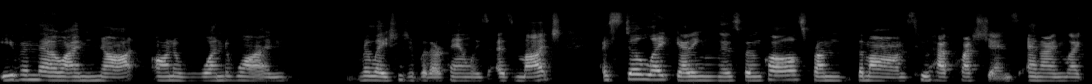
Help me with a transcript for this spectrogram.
even though I'm not on a one to one relationship with our families as much, I still like getting those phone calls from the moms who have questions. And I'm like,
